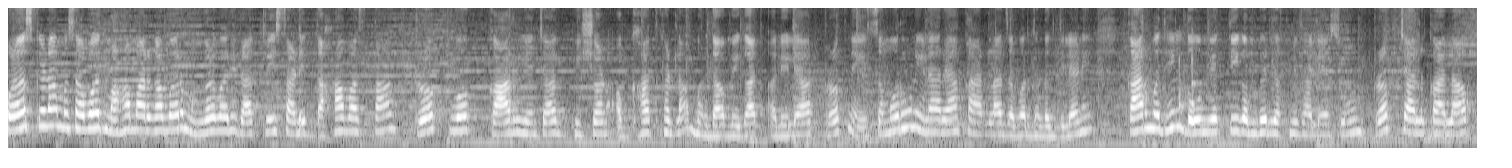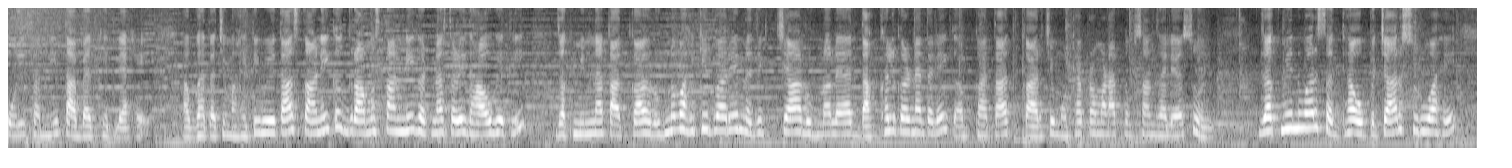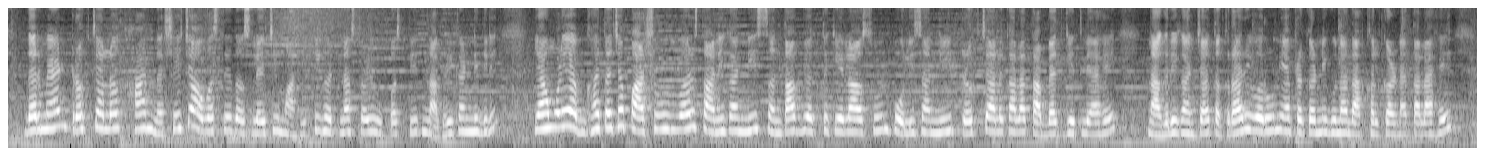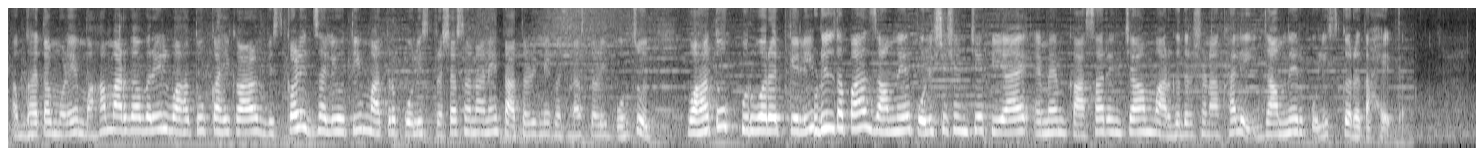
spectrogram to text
पळसखेडा मसावत महामार्गावर मंगळवारी रात्री साडे दहा वाजता ट्रक व कार यांच्यात भीषण अपघात घडला. भरधाव वेगात आलेल्या ट्रकने समोरून येणाऱ्या कारला जबर धडक दिल्याने कारमधील दोन व्यक्ती गंभीर जखमी झाले असून ट्रक चालकाला पोलिसांनी ताब्यात घेतले आहे. अपघाताची माहिती मिळताच स्थानिक ग्रामस्थांनी घटनास्थळी धाव घेतली. जखमींना तात्काळ रुग्णवाहिकेद्वारे नजीकच्या रुग्णालयात दाखल करण्यात आले. अपघातात कारचे मोठ्या प्रमाणात नुकसान झाले असून जखमींवर सध्या उपचार सुरू आहे. दरम्यान ट्रक चालक हा नशेच्या अवस्थेत असल्याची माहिती घटनास्थळी उपस्थित नागरिकांनी दिली. यामुळे अपघाताच्या पार्श्वभूमीवर स्थानिकांनी संताप व्यक्त केला असून पोलिसांनी ट्रक चालकाला ताब्यात घेतले आहे. नागरिकांच्या तक्रारीवरून या प्रकरणी गुन्हा दाखल करण्यात आला आहे. अपघातामुळे महामार्गावरील वाहतूक काही काळ विस्कळीत झाली होती. मात्र पोलीस प्रशासनाने तातडीने घटनास्थळी पोहोचून वाहतूक पूर्वरत केली. पुढील तपास जामनेर पोलीस स्टेशनचे P I M M Kasar यांच्या मार्गदर्शनाखाली जामनेर पोलीस करत आहेत.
